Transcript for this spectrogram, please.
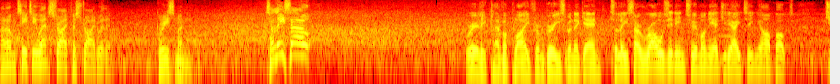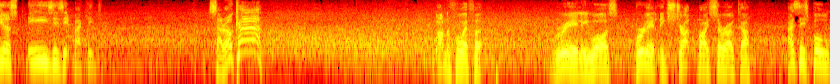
And Umtiti went stride for stride with him. Griezmann. Tolisso. Really clever play from Griezmann again. Tolisso rolls it into him on the edge of the 18-yard box. Just eases it back into... Soroka! Wonderful effort really was brilliantly struck by Soroka. As this ball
